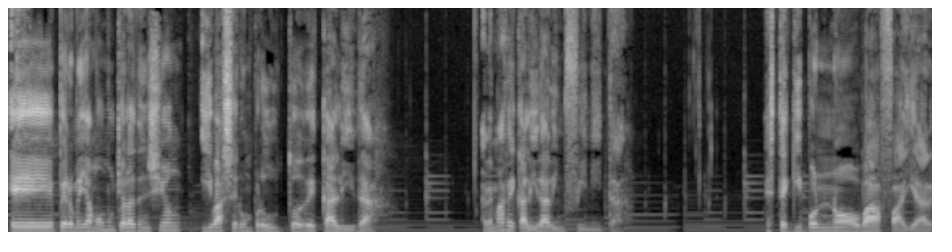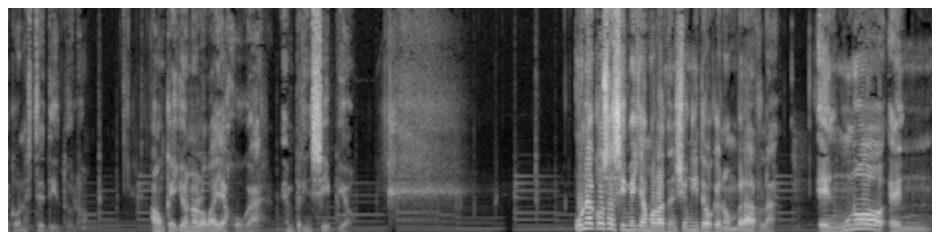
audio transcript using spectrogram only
Eh, pero me llamó mucho la atención y va a ser un producto de calidad. Además de calidad infinita. Este equipo no va a fallar con este título. Aunque yo no lo vaya a jugar, en principio. Una cosa sí me llamó la atención y tengo que nombrarla. En uno, en,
